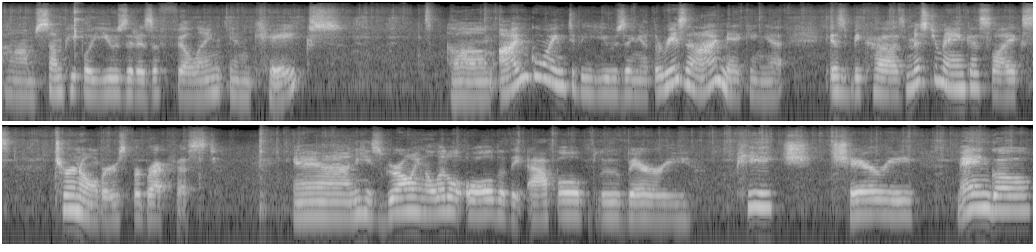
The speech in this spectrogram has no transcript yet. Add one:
Um, some people use it as a filling in cakes. Um, I'm going to be using it. The reason I'm making it is because Mr. Mankus likes turnovers for breakfast. And he's growing a little old of the apple, blueberry, peach, cherry, mango.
